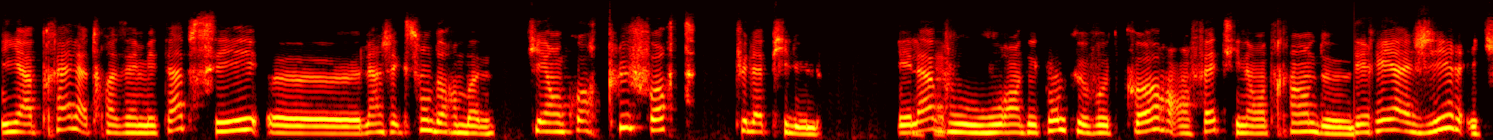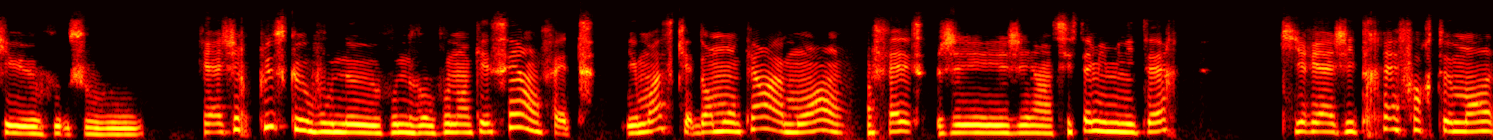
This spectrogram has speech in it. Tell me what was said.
Et après la troisième étape c'est euh, l'injection d'hormones qui est encore plus forte que la pilule. Et là, vous vous rendez compte que votre corps, en fait, il est en train de, réagir et qui vous, réagir plus que vous ne vous, vous n'encaissez en fait. Et moi, ce qui, dans mon cas à moi, en fait, j'ai un système immunitaire qui réagit très fortement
